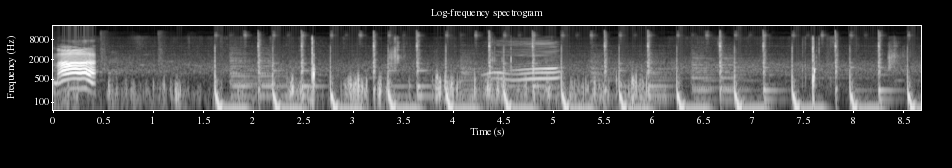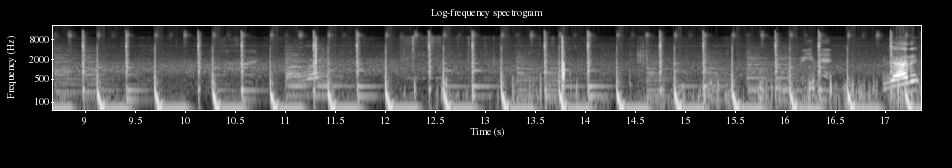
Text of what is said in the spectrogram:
Nah. You got it?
